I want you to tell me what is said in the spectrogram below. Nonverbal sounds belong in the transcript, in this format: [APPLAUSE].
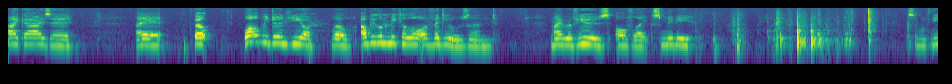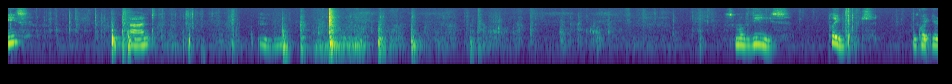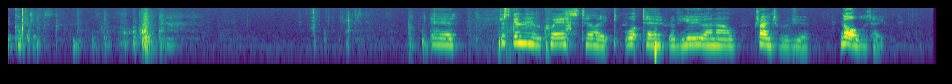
Hi guys, uh, uh, well, what I'll be doing here, well, I'll be going to make a lot of videos and my reviews of like maybe some of these and [CLEARS THROAT] some of these playing cards. I'm quite good at card tricks. Uh, just give me a request to like what to review and I'll try to review it. Not all the time.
